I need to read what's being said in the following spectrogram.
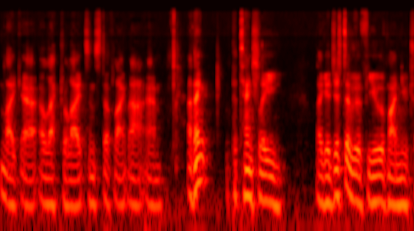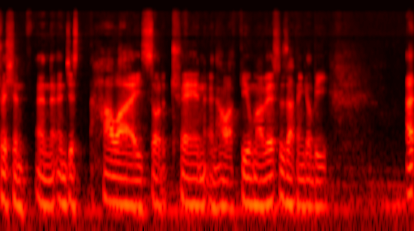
like uh, electrolytes and stuff like that. Um, I think potentially like a, just a review of my nutrition and and just how I sort of train and how I feel my races. I think it'll be I,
